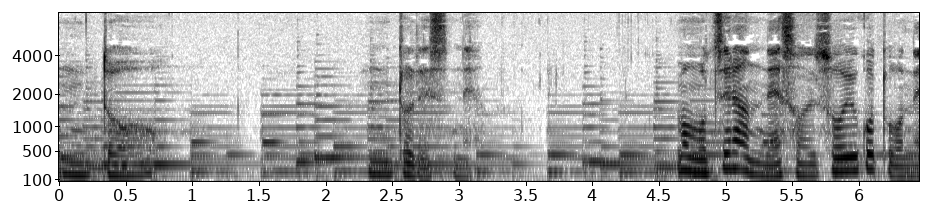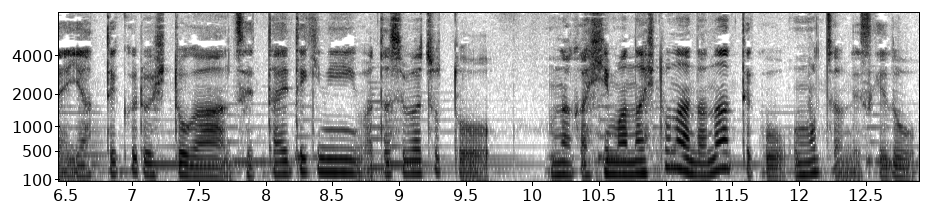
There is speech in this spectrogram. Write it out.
うんとうんとですねまあもちろんねそうそういうことをねやってくる人が絶対的に私はちょっとなんか暇な人なんだなってこう思っちゃうんですけど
